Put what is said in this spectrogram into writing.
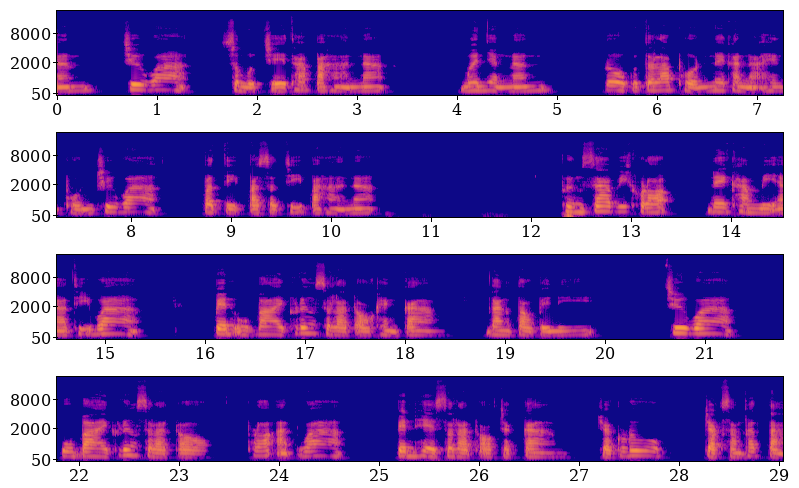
นั้น ชื่อว่า สมุทเฉทปหานะ เหมือนอย่างนั้น โลกุตละผลในขณะแห่งผลชื่อว่า ปฏิปัสสติปหานะ พึงทราบวิเคราะห์ในคำมีอาทิว่า เป็นอุบายเครื่องสลัดออกแห่งกาม ดังต่อไปนี้ ชื่อว่า อุบายเครื่องสลัดออก เพราะอัดว่า เป็นเหตุสลัดออกจากกาม จากรูป จากสังคตะ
